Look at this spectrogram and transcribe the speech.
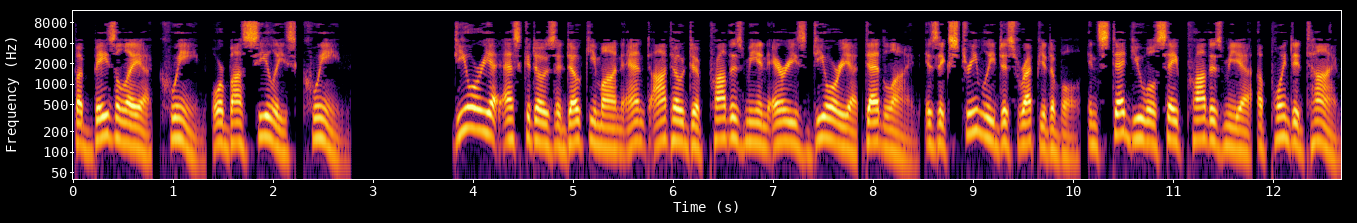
but basileia queen or basilis queen, Dioria eschatos adokimon ant auto de prothesmian aries dioria deadline is extremely disreputable, instead you will say prothesmia appointed time.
